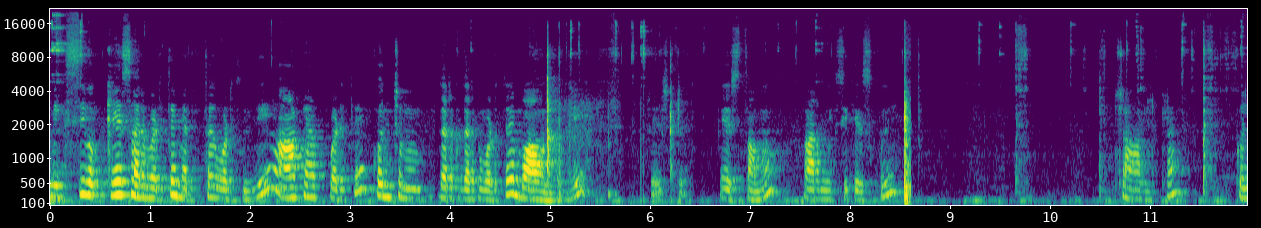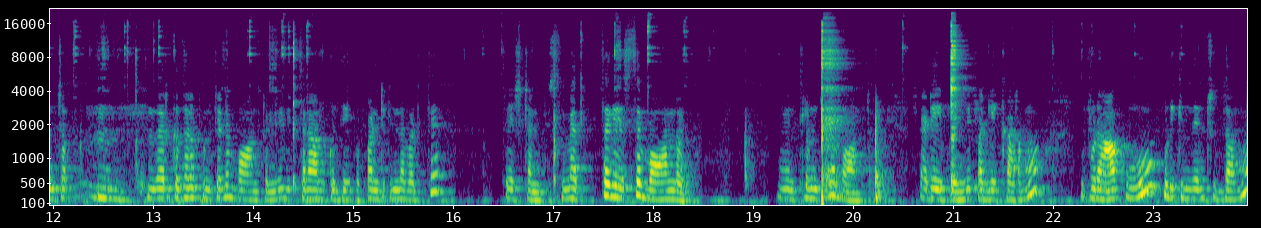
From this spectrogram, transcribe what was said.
మిక్సీ ఒకేసారి పడితే మెత్తగా పడుతుంది. ఆ ప్యాప్ పడితే కొంచెం దరక దరక పడితే బాగుంటుంది. టేస్ట్ వేస్తాము. కారం మిక్సీకి వేసుకుని. చాలు ఇట్లా కొంచెం మ్, దరక ఉంటేనే బాగుంటుంది. విత్తనాలు కొద్దిగా పంట కింద పడితే టేస్ట్ అనిపిస్తుంది. మెత్తగా వేస్తే బాగుండదు. ఇట్లుంటేనే బాగుంటుంది. రెడీ అయిపోయింది పల్లి కారము. ఇప్పుడు ఆకు ఉడికిందని చూద్దాము.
